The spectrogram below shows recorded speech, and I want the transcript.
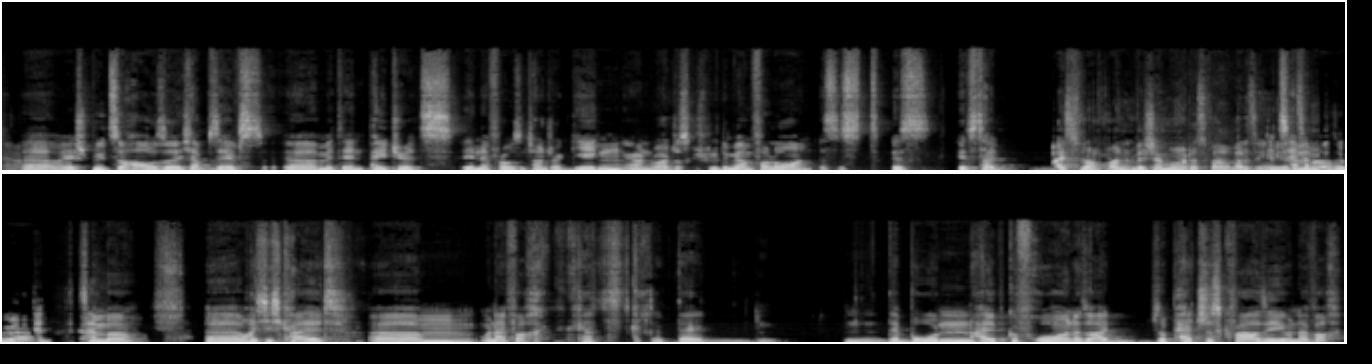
Ja. Äh, er spielt zu Hause. Ich habe selbst äh, mit den Patriots in der Frozen Tundra gegen Aaron Rodgers gespielt und wir haben verloren. Es ist, es ist halt. Weißt du noch, wann welcher Monat das war? War das irgendwie Dezember, Dezember sogar? Dezember. Äh, richtig kalt ähm, und einfach der, der Boden halb gefroren, also so Patches quasi und einfach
